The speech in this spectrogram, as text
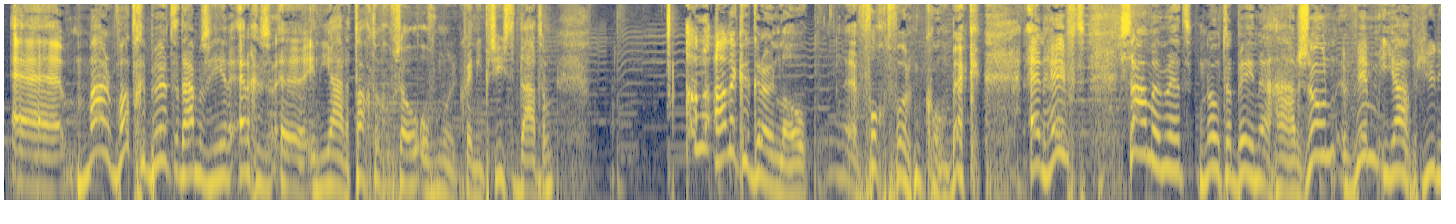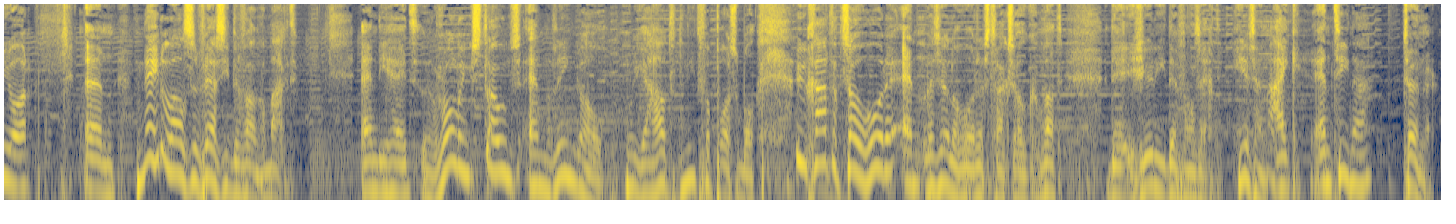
Uh, maar wat gebeurt dames en heren, ergens uh, in de jaren 80 of zo, of ik weet niet precies de datum. Anne, Anneke Greunlo uh, vocht voor een comeback. En heeft samen met nota bene haar zoon Wim Jaap junior een Nederlandse versie ervan gemaakt. En die heet Rolling Stones en Ringo. Je houdt het niet voor possible. U gaat het zo horen en we zullen horen straks ook wat de jury ervan zegt. Hier zijn Ike en Tina Turner.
